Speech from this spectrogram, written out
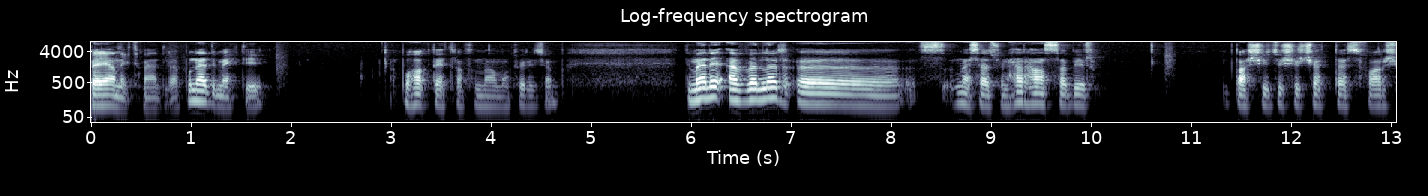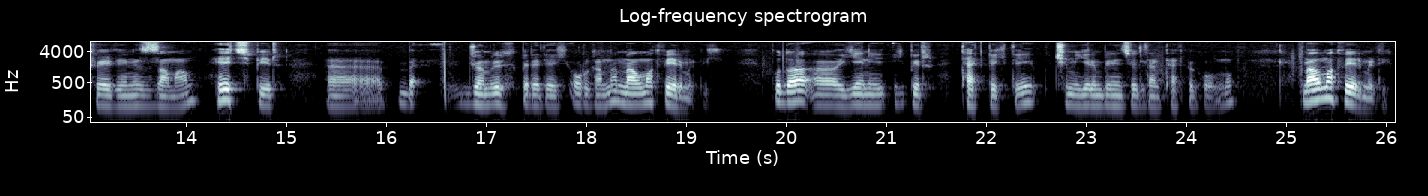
bəyan etməlidirlər. Bu nə deməkdir? Bu haqqda ətraflı məlumat verəcəm. Deməli, əvvəllər ə, e, məsəl üçün hər hansısa bir daşıyıcı şirkətdə sifariş verdiyiniz zaman heç bir ə, e, gömrük belə deyək, orqanına məlumat vermirdik. Bu da ə, e, yeni bir tətbiqdir. 2021-ci ildən tətbiq olunub. Məlumat vermirdik.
